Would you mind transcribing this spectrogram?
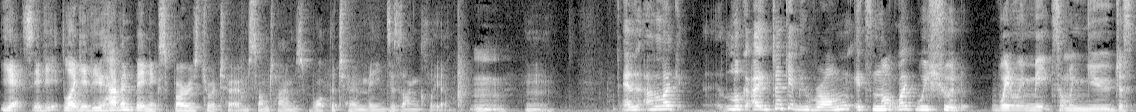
Yes, if you like, if you haven't been exposed to a term, sometimes what the term means is unclear. Mm. Mm. And I like, look, I don't get me wrong. It's not like we should, when we meet someone new, just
